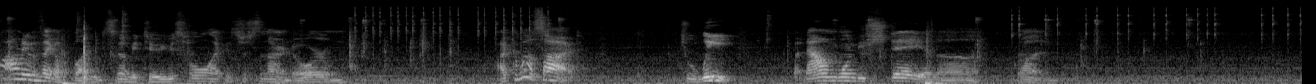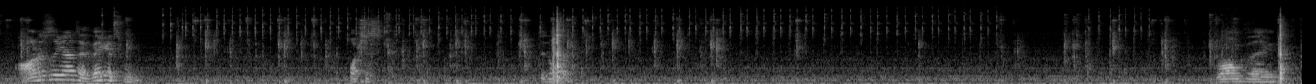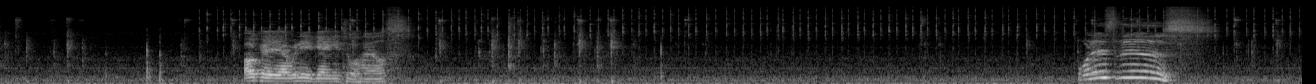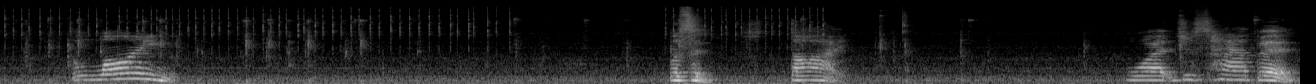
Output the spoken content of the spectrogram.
I don't even think a button's gonna be too useful. Like, it's just an iron door. And I come outside to leave. But now I'm going to stay and, uh, run. Honestly, guys, I think it's... Watch this. Didn't work. Wrong thing. Okay, yeah, we need to gang into a house. What is this? The line. Listen. Die. What just happened?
